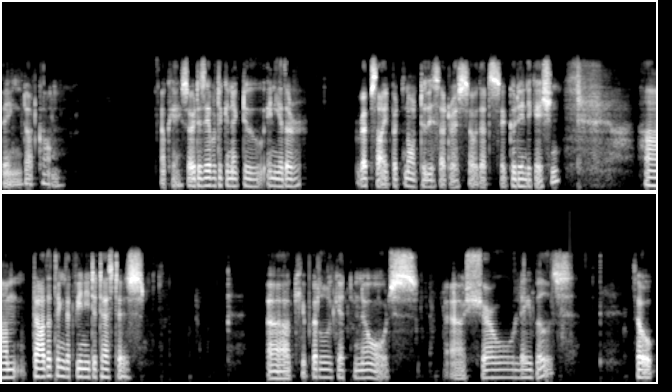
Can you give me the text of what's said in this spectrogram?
bing.com okay so it is able to connect to any other website but not to this address so that's a good indication. Um, the other thing that we need to test is uh, kubectl get nodes uh, show labels. So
